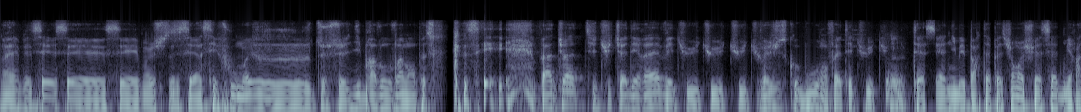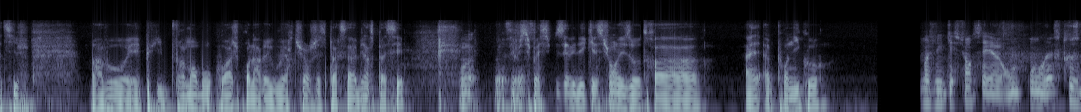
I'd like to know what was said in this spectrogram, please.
Ouais, mais c'est c'est assez fou. Moi, je, je, dis bravo vraiment parce que c'est. Enfin, tu vois, tu, tu, as des rêves et tu, tu, tu, tu vas jusqu'au bout en fait et tu, tu mm. es assez animé par ta passion. Moi, je suis assez admiratif bravo et puis vraiment bon courage pour la réouverture. J'espère que ça va bien se passer. Ouais, je sais pas si vous avez des questions les autres euh, pour Nico. Moi j'ai une question, c'est on, rêve tous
